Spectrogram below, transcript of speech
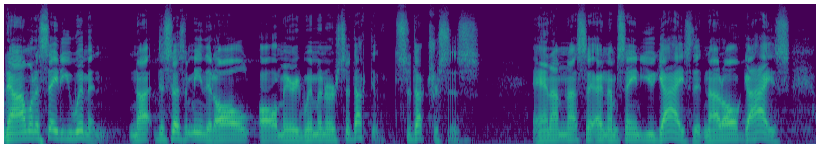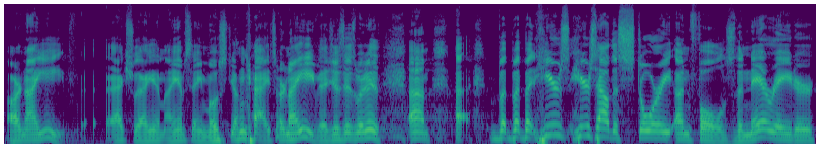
Now, I want to say to you, women, not, this doesn't mean that all, all married women are seductive, seductresses. And I'm not saying, and I'm saying to you guys that not all guys are naive. Actually, I am. I am saying most young guys are naive. It just is what it is. Um, uh, but but but here's here's how the story unfolds. The narrator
